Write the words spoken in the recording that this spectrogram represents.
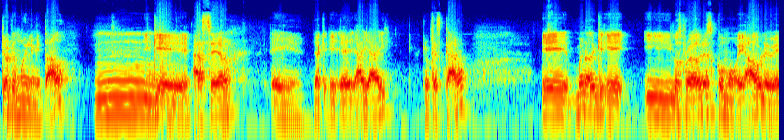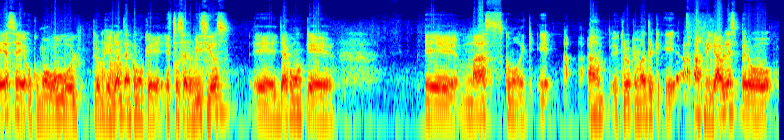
creo que es muy limitado Mm. y que hacer, eh, ya que eh, AI, creo que es caro. Eh, bueno, de que, eh, y los proveedores como AWS o como Google, creo que ya están como que estos servicios, eh, ya como que eh, más como de que, eh, a- a- creo que más de que amigables, pero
